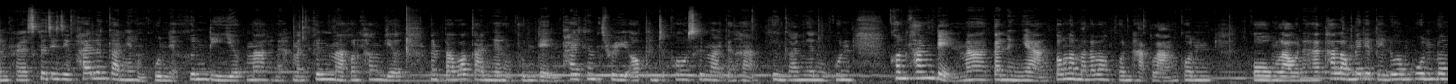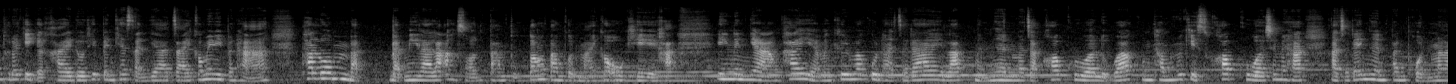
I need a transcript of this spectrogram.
Empress คือจริงๆไพ่เรื่องการเงินของคุณเนี่ยขึ้นดีเยอะมากนะ มันขึ้นมาค่อนข้างเยอะ มันแปลว่าการเงินของคุณเด่น ไพ่ขึ้น Three of Pentacles ขึ้นมาต่างหากคือการเงินของคุณค่อนข้างเด่นมาก แต่หนึ่งอย่างต้องระมัดระวังคนหักหลังคนโกงเรานะคะ ถ้าเราไม่ได้ไปร่วมหุ้นร่วมธุรกิจกับใคร โดยที่เป็นแค่สัญญาใจก็ไม่มีปัญหา ถ้าร่วมแบบ แบบมีรายละอักษรตามถูกต้องตามกฎหมายก็โอเคค่ะ อีกหนึ่งอย่างไพ่อะมันขึ้นว่าคุณอาจจะได้รับเหมือนเงินมาจากครอบครัว หรือว่าคุณทำธุรกิจครอบครัวใช่ไหมคะอาจจะได้เงินปันผลมา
